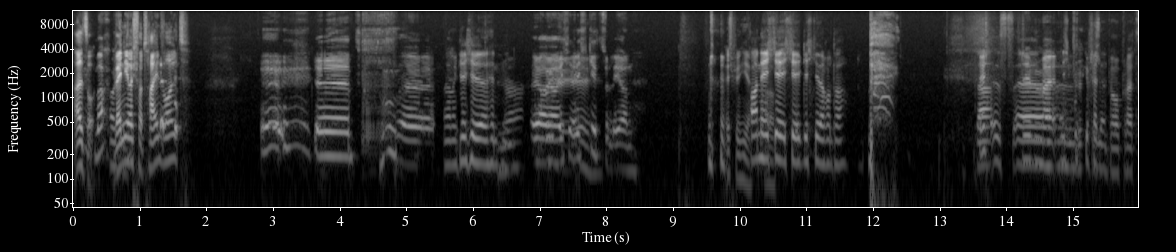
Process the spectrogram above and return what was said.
Also, Mach. wenn ihr euch verteilen wollt, äh, pff, äh, dann gehe ich hier hinten. Ja. ja, ja, ich, ich gehe zu Leon. ich bin hier. Oh ne, ich Also, gehe ich geh, ich geh da runter. Da ist in meinem äh, nicht gut. Bauplatz.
